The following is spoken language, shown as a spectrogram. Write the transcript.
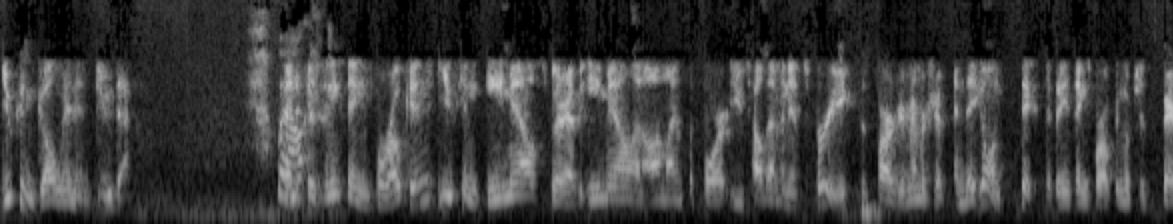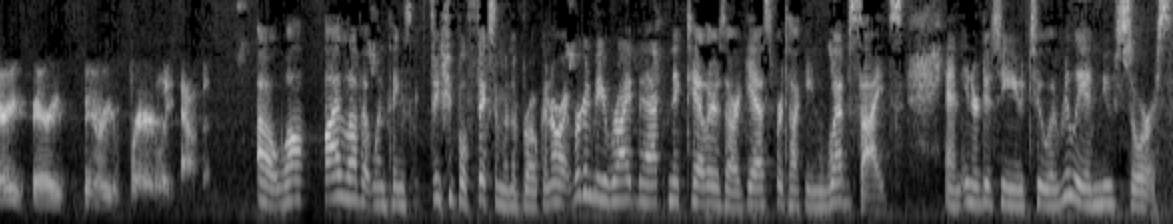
you can go in and do that. and if there's anything broken, you can email. So they have email and online support. You tell them, and it's free 'cause it's part of your membership, and they go and fix if anything's broken, which is very, very, very rarely happens. Oh, well, I love it when things people fix them when they're broken. All right, we're going to be right back. Nick Taylor is our guest. We're talking websites and introducing you to a really a new source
